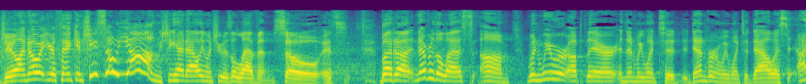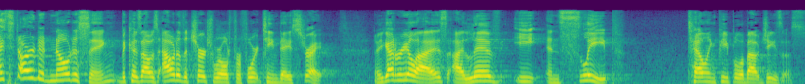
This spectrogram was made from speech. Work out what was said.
Jill, I know what you're thinking. She's so young. She had Allie when she was 11. So it's but uh, nevertheless, um, when we were up there and then we went to Denver and we went to Dallas, I started noticing because I was out of the church world for 14 days straight. Now you got to realize I live, eat, and sleep telling people about Jesus.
